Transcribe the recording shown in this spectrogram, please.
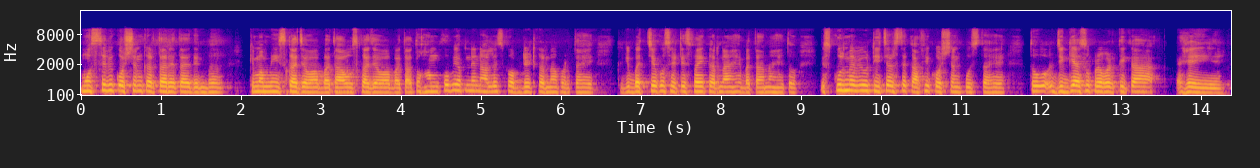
मुझसे भी क्वेश्चन करता रहता है दिन भर कि मम्मी इसका जवाब बताओ, उसका जवाब बताओ। तो हमको भी अपने नॉलेज को अपडेट करना पड़ता है, क्योंकि बच्चे को सेटिस्फाई करना है, बताना है। तो स्कूल में भी वो टीचर से काफ़ी क्वेश्चन पूछता है। तो जिज्ञासु प्रवृत्ति का है ये।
